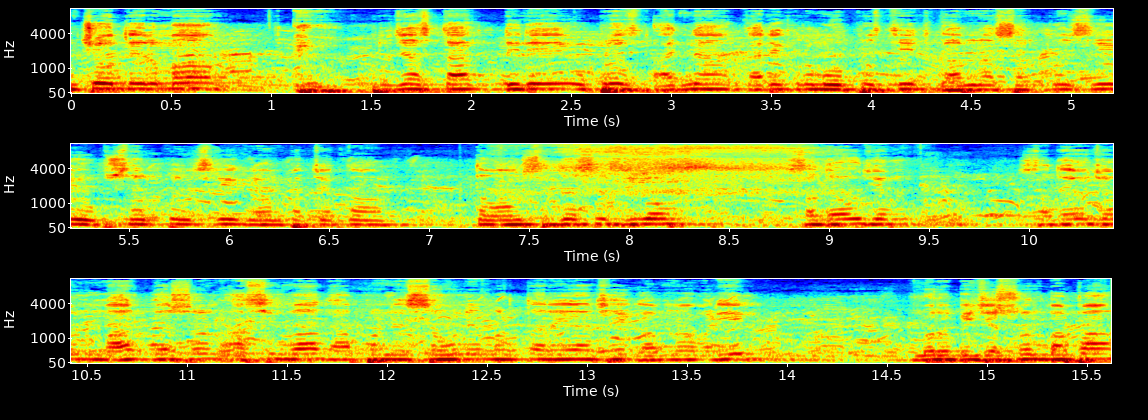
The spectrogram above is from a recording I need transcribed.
પંચોતેરમાં પ્રજાસત્તાક દિને ઉપસ્થિત આજના કાર્યક્રમમાં ઉપસ્થિત ગામના સરપંચશ્રી, ઉપસરપંચશ્રી, ગ્રામ પંચાયતના તમામ સદસ્યશ્રીઓ, સદૈવ જેમ સદૈવ જેમ માર્ગદર્શન, આશીર્વાદ આપણને સૌને મળતા રહ્યા છે ગામના વડીલ. મોરબી જશવંત બાપા,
